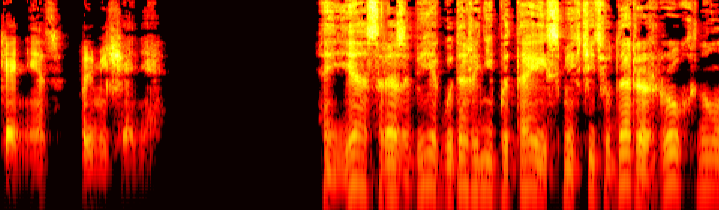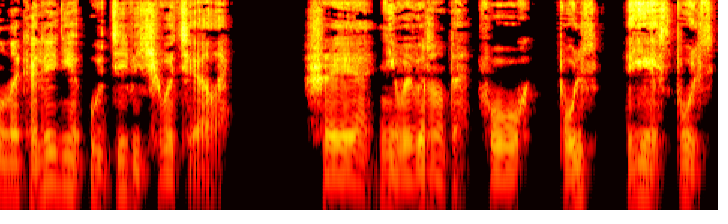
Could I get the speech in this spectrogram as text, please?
Конец примечания. Я с разбегу, даже не пытаясь смягчить удар, рухнул на колени у девичьего тела. Шея не вывернута. Фух, пульс? Есть пульс.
